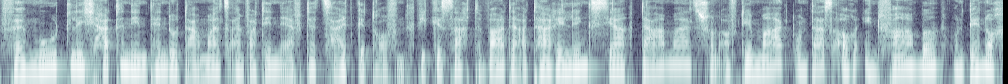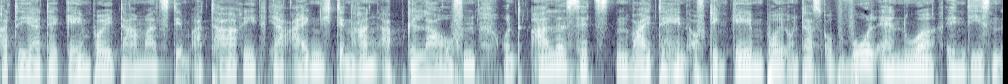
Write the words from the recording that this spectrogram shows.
Vermutlich hatte Nintendo damals einfach den Nerv der Zeit getroffen. Wie gesagt, war der Atari Lynx ja damals schon auf dem Markt und das auch in Farbe und dennoch hatte ja der Gameboy damals dem Atari ja eigentlich den Rang abgelaufen und alle setzten weiterhin auf den Gameboy und das obwohl er nur in diesen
